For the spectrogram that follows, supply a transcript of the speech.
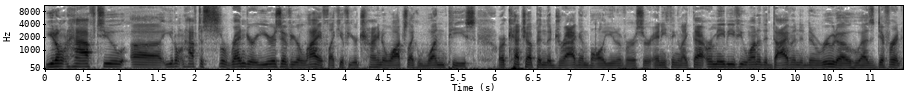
You don't have to uh, you don't have to surrender years of your life like if you're trying to watch like One Piece or catch up in the Dragon Ball universe or anything like that. Or maybe if you wanted to dive into Naruto, who has different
